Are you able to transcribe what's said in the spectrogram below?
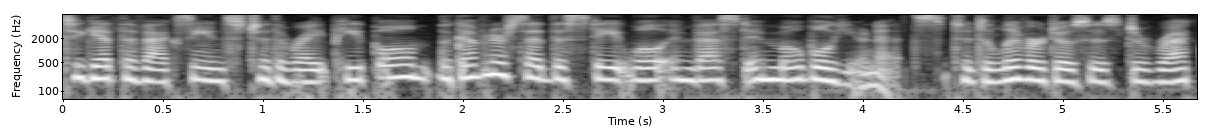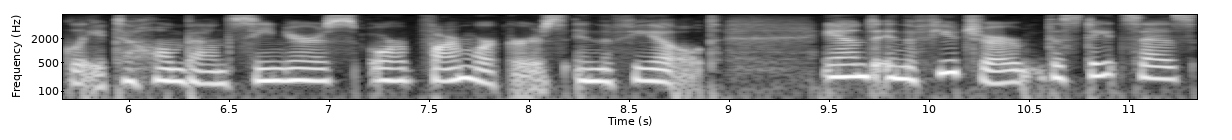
To get the vaccines to the right people, the governor said the state will invest in mobile units to deliver doses directly to homebound seniors or farm workers in the field. And in the future, the state says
